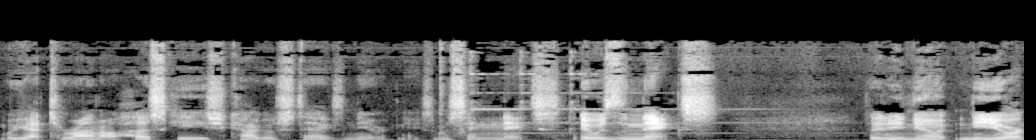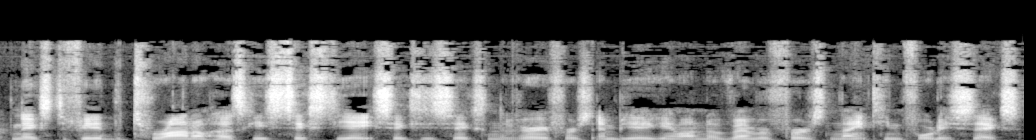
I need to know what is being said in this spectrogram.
we got Toronto Huskies, Chicago Stags, New York Knicks. I'm gonna say Knicks. It was the Knicks. The New York Knicks defeated the Toronto Huskies 68-66 in the very first NBA game on November 1st, 1946.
